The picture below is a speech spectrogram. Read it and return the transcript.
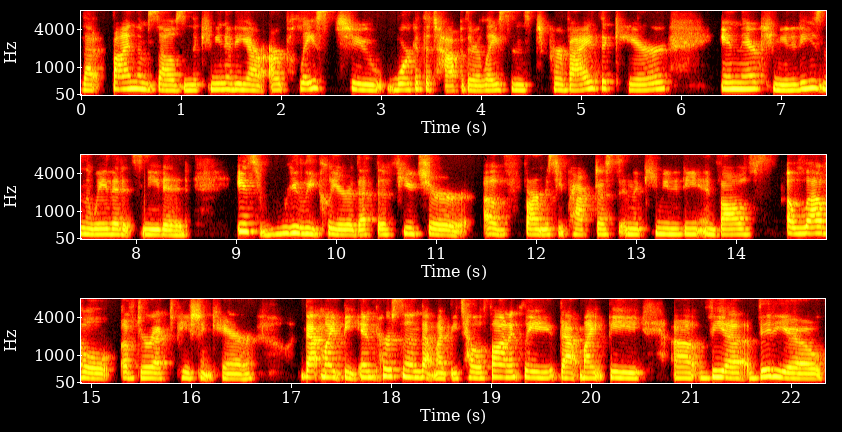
that find themselves in the community are are placed to work at the top of their license to provide the care in their communities in the way that it's needed it's really clear that the future of pharmacy practice in the community involves a level of direct patient care that might be in person, that might be telephonically, that might be uh, via video.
